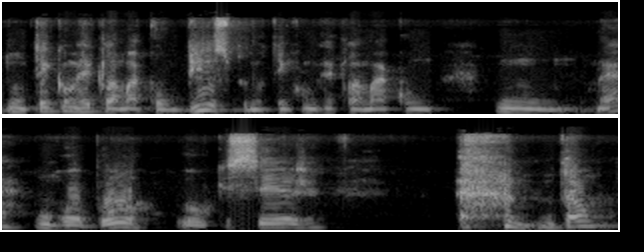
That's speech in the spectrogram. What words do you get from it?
não tem como reclamar com o bispo, não tem como reclamar com um, né, um robô ou o que seja. Então,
